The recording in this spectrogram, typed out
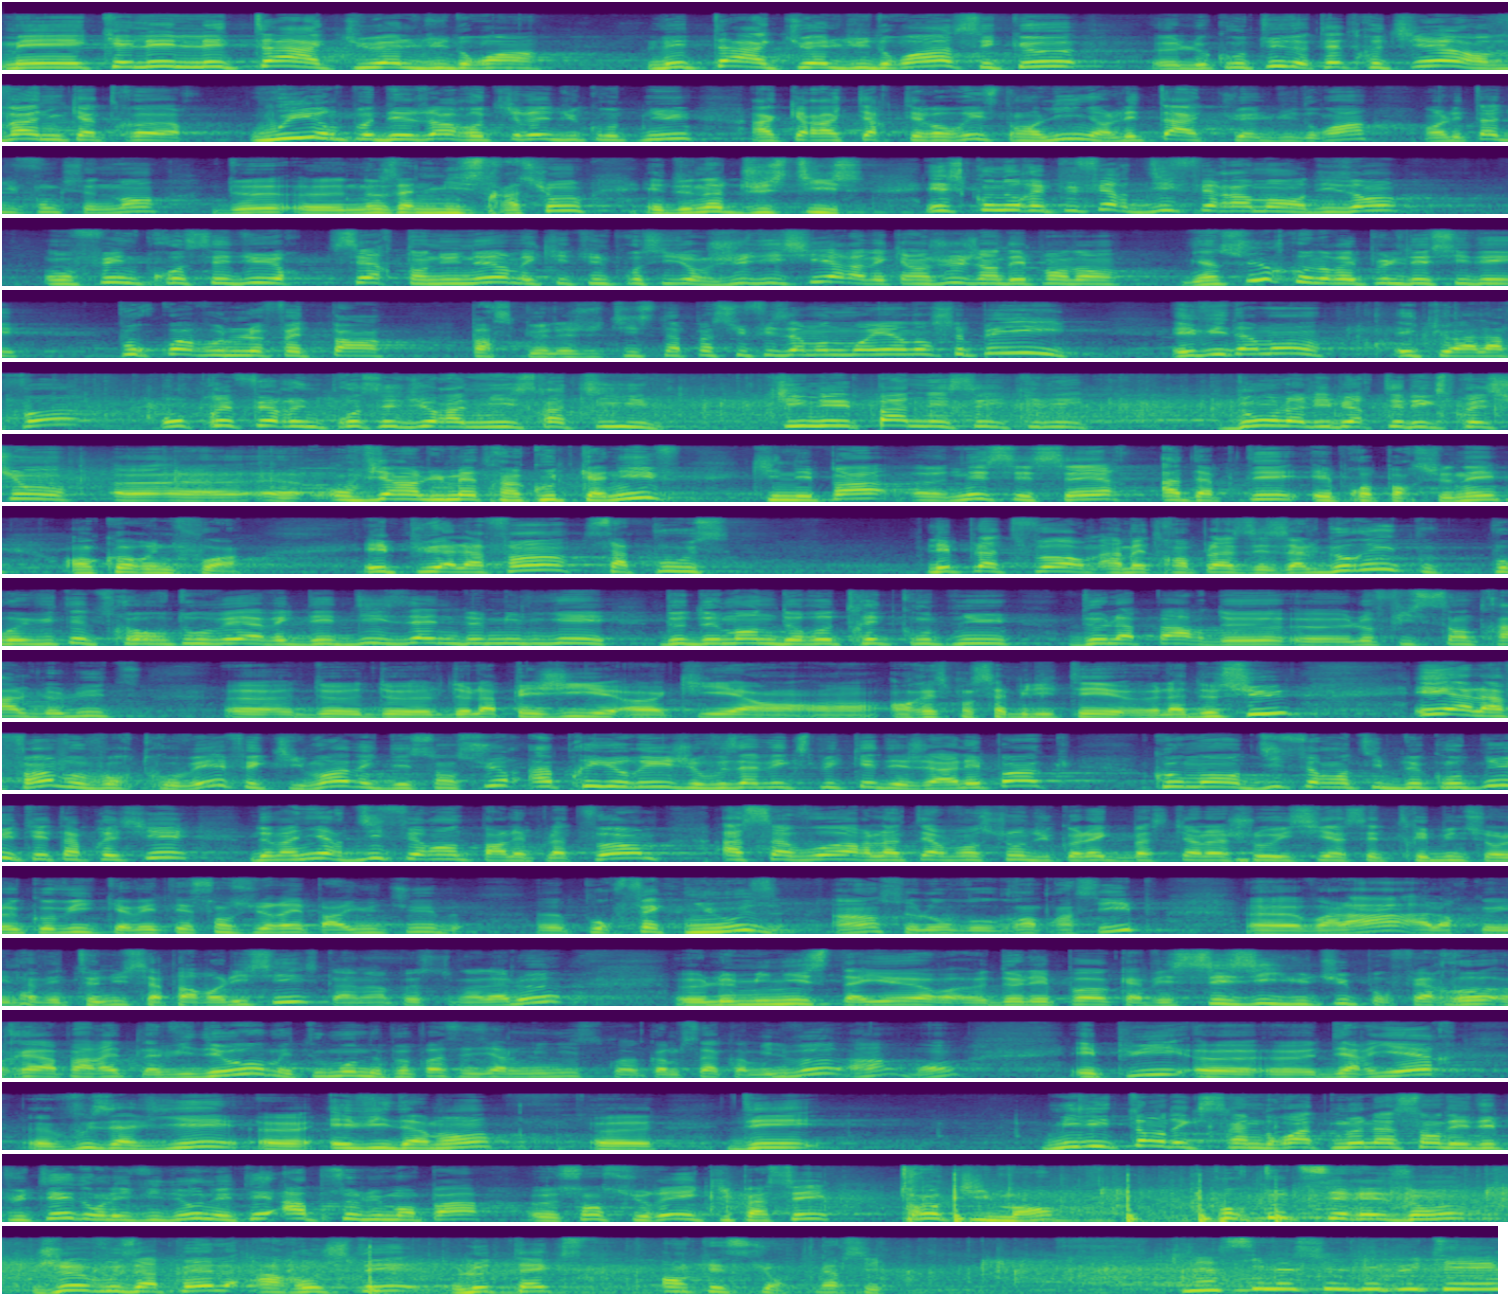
Mais quel est l'état actuel du droit? L'état actuel du droit, c'est que euh, le contenu doit être retiré en 24 heures. Oui, on peut déjà retirer du contenu à caractère terroriste en ligne, en l'état actuel du droit, en l'état du fonctionnement de euh, nos administrations et de notre justice. Est-ce qu'on aurait pu faire différemment en disant on fait une procédure, certes en une heure, mais qui est une procédure judiciaire avec un juge indépendant. Bien sûr qu'on aurait pu le décider. Pourquoi vous ne le faites pas? Parce que la justice n'a pas suffisamment de moyens dans ce pays, évidemment. Et qu'à la fin, on préfère une procédure administrative qui n'est pas dont la liberté d'expression, euh, euh, on vient lui mettre un coup de canif, qui n'est pas euh, nécessaire, adapté et proportionné, encore une fois. Et puis à la fin, ça pousse les plateformes à mettre en place des algorithmes pour éviter de se retrouver avec des dizaines de milliers de demandes de retrait de contenu de la part de euh, l'Office central de lutte euh, de, de, de, la PJ euh, qui est en, responsabilité euh, là-dessus. Et à la fin, vous vous retrouvez effectivement avec des censures a priori. Je vous avais expliqué déjà à l'époque comment différents types de contenus étaient appréciés de manière différente par les plateformes, à savoir l'intervention du collègue Bastien Lachaud ici à cette tribune sur le Covid qui avait été censuré par YouTube euh, pour fake news, hein, selon vos grands principes. Euh, voilà, alors qu'il avait tenu sa parole ici, c'est quand même un peu scandaleux. Euh, le ministre d'ailleurs de l'époque avait saisi YouTube pour faire réapparaître la vidéo, mais tout le monde ne peut pas saisir le ministre comme ça, comme il veut. Hein, bon. Et puis derrière, vous aviez des militants d'extrême droite menaçant des députés dont les vidéos n'étaient absolument pas euh, censurées et qui passaient tranquillement. Pour toutes ces raisons, je vous appelle à rejeter le texte en question. Merci. Merci, monsieur le député.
